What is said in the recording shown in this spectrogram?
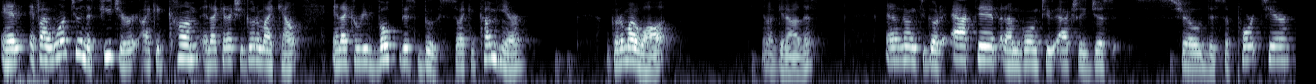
And if I want to in the future, I could come and I could actually go to my account and I can revoke this boost. So I can come here, I go to my wallet, and I'll get out of this. And I'm going to go to active and I'm going to actually just show the supports here.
